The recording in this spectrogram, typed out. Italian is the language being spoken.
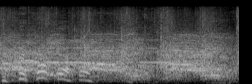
Harry, Harry, Harry.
